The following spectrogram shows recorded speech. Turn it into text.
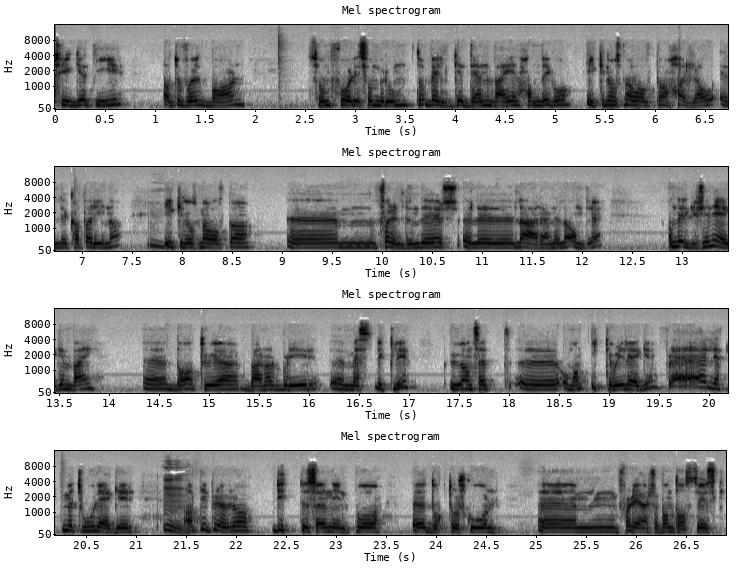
Trygghet gir at du får et barn som får liksom rom til å velge den veien han vil gå. Ikke noe som er valgt av Harald eller Katarina. Ikke noe som er valgt av øhm, foreldrene deres eller læreren eller andre. Han velger sin egen vei. Eh, Da tror jeg Bernhard blir eh, mest lykkelig. Uansett uh, om han ikke blir lege. For det er lett med to leger. At de prøver å dytte sønnen inn på uh, doktorskolen. um, For det er så fantastisk.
